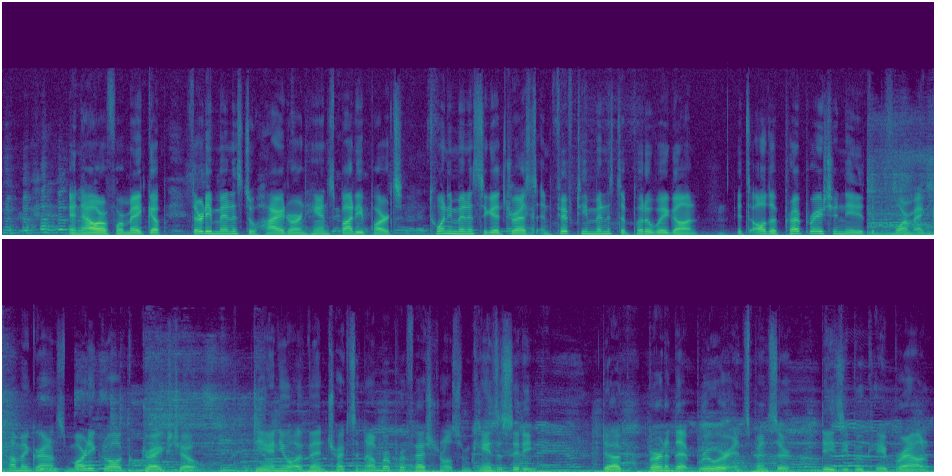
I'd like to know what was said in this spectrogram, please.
An hour for makeup, 30 minutes to hide or enhance body parts, 20 minutes to get dressed, and 15 minutes to put a wig on. It's all the preparation needed to perform at Common Ground's Mardi Gras Drag Show. The annual event tracks a number of professionals from Kansas City. Doug, Bernadette Brewer, and Spencer Daisy Bouquet Brown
